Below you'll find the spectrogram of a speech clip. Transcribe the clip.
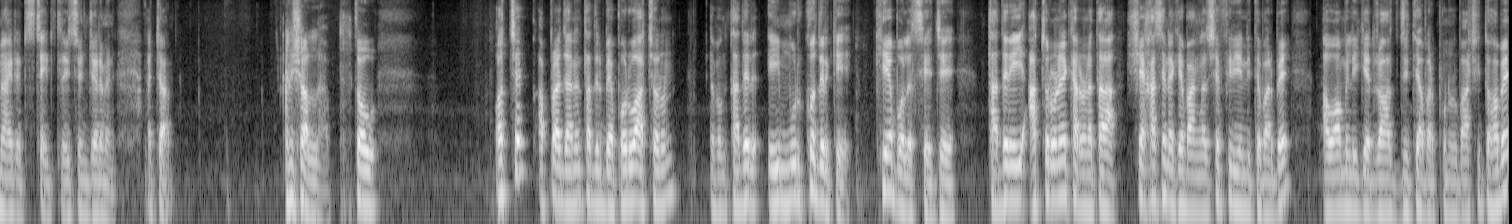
United States, ladies and gentlemen. আচ্ছা ইনশাল্লাহ তো হচ্ছে আপনারা জানেন তাদের বেপরোয়া আচরণ এবং তাদের এই মূর্খদেরকে খেয়ে বলেছে যে তাদের এই আচরণের কারণে তারা শেখ হাসিনাকে বাংলাদেশে ফিরিয়ে নিতে পারবে। আওয়ামী লীগের রাজনীতি আবার পুনর্বাসিত হবে।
